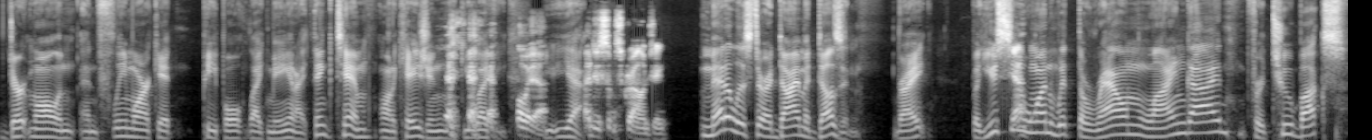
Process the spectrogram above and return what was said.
dirt mall and, and flea market people like me, and I think Tim on occasion, like you like. oh yeah, you- yeah. I do some scrounging. Medalists are a dime a dozen, right? But you see one with the round line guide for two bucks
